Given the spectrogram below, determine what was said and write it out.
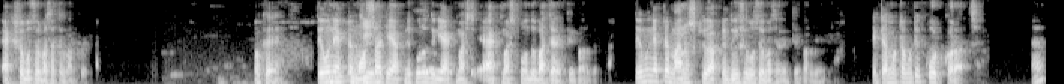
একশো বছর বাঁচাতে পারবেন ওকে তেমনি একটা মশাকে আপনি কোনোদিন এক মাস এক মাস পর্যন্ত বাঁচা রাখতে পারবেন না। তেমনি একটা মানুষকেও আপনি দুইশো বছর বাঁচা রাখতে পারবেন না। এটা মোটামুটি কোড করা আছে হ্যাঁ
